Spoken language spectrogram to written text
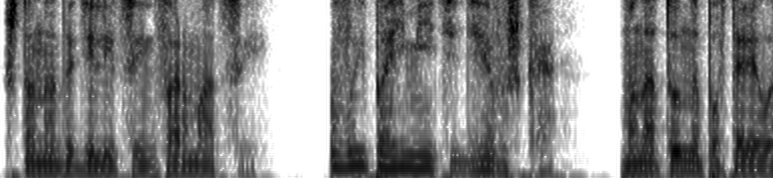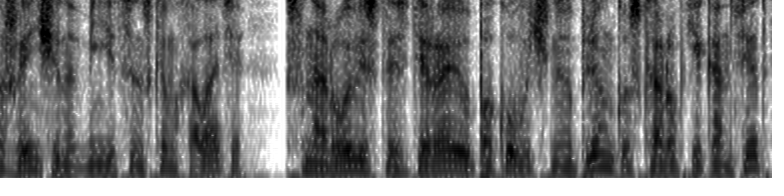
что надо делиться информацией. «Вы поймите, девушка», — монотонно повторяла женщина в медицинском халате, сноровисто сдирая упаковочную пленку с коробки конфет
